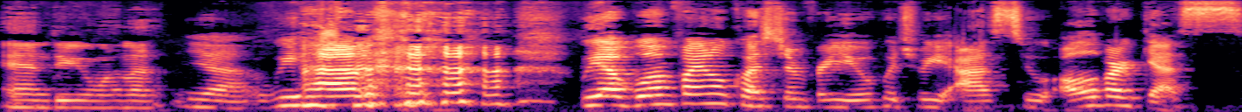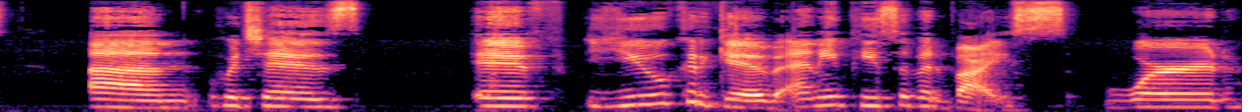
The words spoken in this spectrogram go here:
And do you wanna Yeah, we have we have one final question for you, which we ask to all of our guests, um, which is if you could give any piece of advice, word,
